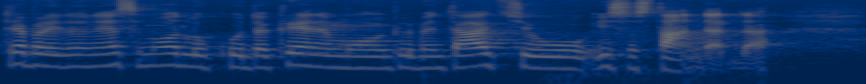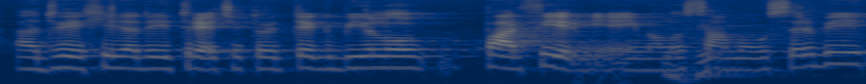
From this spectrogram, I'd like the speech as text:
trebali da donesemo odluku da krenemo u implementaciju ISO standarda 2003. To je tek bilo, par firmi je imalo mhm. -huh. samo u Srbiji.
